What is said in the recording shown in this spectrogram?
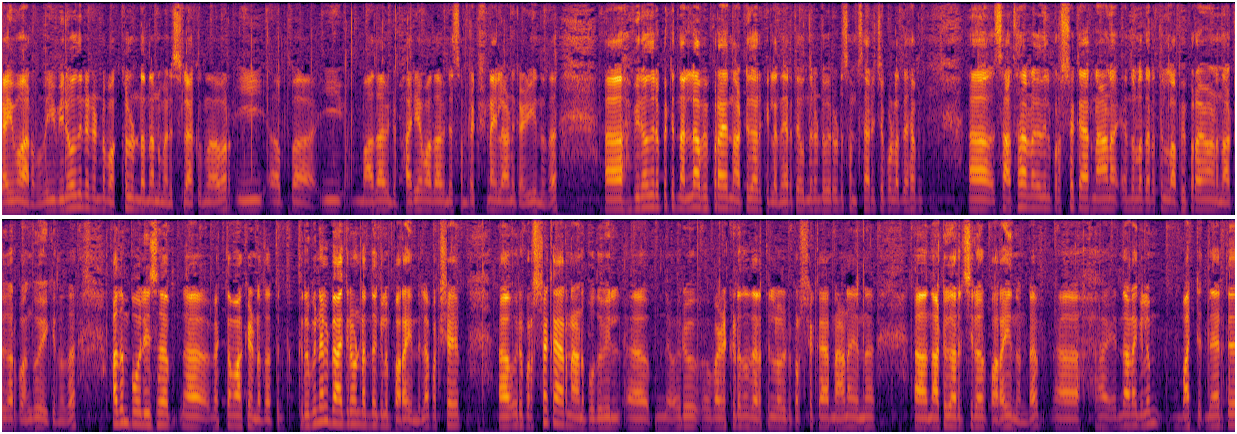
കൈമാറുന്നത്. ഈ വിനോദിന് രണ്ട് മക്കളുണ്ടെന്നാണ് മനസ്സിലാക്കുന്നത്. അവർ ഈ ഈ മാതാവിന്റെ ഭാര്യ മാതാവിന്റെ സംരക്ഷണയിലാണ് കഴിയുന്നത്. വിനോദിനെ പറ്റി നല്ല അഭിപ്രായം നാട്ടുകാർക്കില്ല. നേരത്തെ ഒന്ന് രണ്ട് പേരോട് സംസാരിച്ചപ്പോൾ അദ്ദേഹം സാധാരണഗതിയിൽ പ്രശ്നക്കാരനാണ് എന്നുള്ള തരത്തിലുള്ള അഭിപ്രായമാണ് നാട്ടുകാർ പങ്കുവയ്ക്കുന്നത്. അതും പോലീസ് വ്യക്തമാക്കേണ്ടത് ക്രിമിനൽ ബാക്ക്ഗ്രൗണ്ട് എന്തെങ്കിലും പറയുന്നില്ല. പക്ഷേ ഒരു പ്രശ്നക്കാരനാണ് പൊതുവിൽ ഒരു വഴക്കിടുന്ന തരത്തിലുള്ള ഒരു പ്രശ്നക്കാരനാണ് എന്ന് നാട്ടുകാർ ചിലർ പറയുന്നുണ്ട്. എന്താണെങ്കിലും മറ്റ് നേരത്തെ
